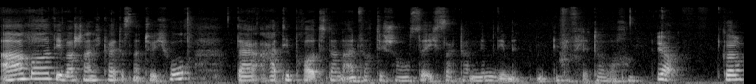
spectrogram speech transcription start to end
Aber die Wahrscheinlichkeit ist natürlich hoch. Da hat die Braut dann einfach die Chance, ich sage dann, nimm die mit in die Flitterwochen. ja, Gell?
